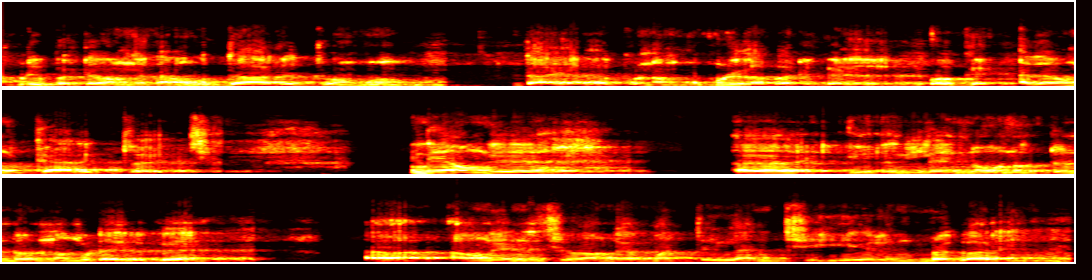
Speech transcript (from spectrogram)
அப்படிப்பட்டவங்க தான் உதாரத்துவமும் தயா குணமும் உள்ளவர்கள். ஓகே அது அவங்க கேரக்டர் இனி அவங்க இல்ல இன்னும் ஒன்று ரெண்டு ஒன்றும் கூட இருக்கு. அவங்க என்ன செய்வாங்க? மற்ற அஞ்சு ஏழின் பிரகாரம்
